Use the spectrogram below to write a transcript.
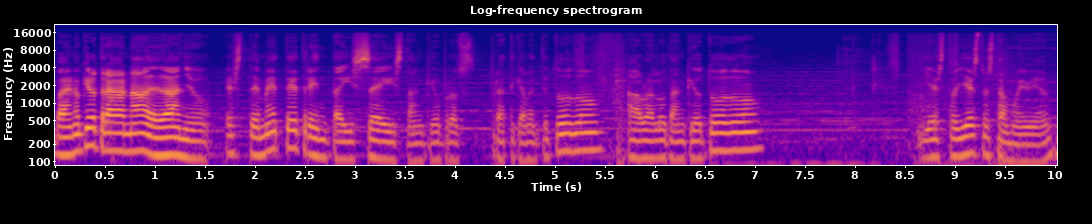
Vale, no quiero tragar nada de daño. Este mete 36. Tanqueo prácticamente todo. Ahora lo tanqueo todo. Y esto y esto está muy bien.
